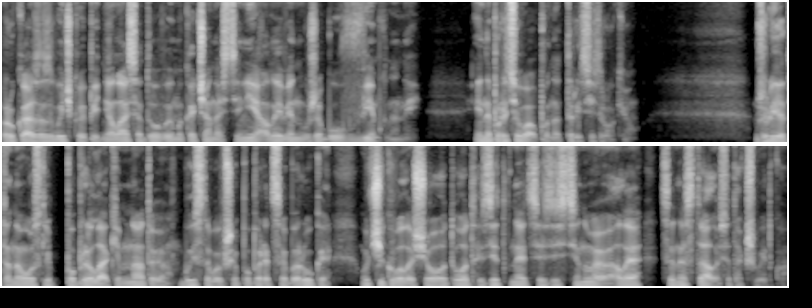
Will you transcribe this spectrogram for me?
Рука за звичкою піднялася до вимикача на стіні, але він вже був ввімкнений і не працював понад 30 років. Джулієта наосліп побрела кімнатою, виставивши поперед себе руки, очікувала, що от-от зіткнеться зі стіною, але це не сталося так швидко.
